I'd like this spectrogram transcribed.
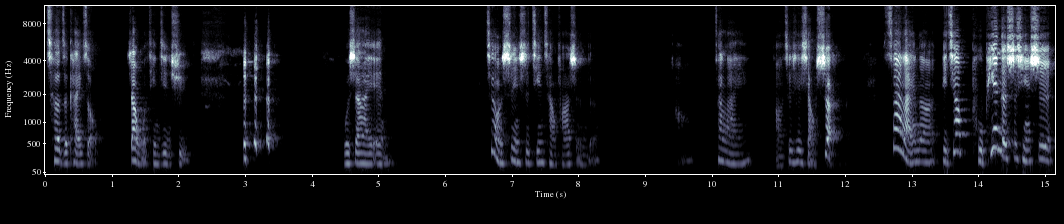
车子开走，让我停进去。我是 I N，这种事情是经常发生的。再来啊，这些小事儿。再来呢，比较普遍的事情是，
